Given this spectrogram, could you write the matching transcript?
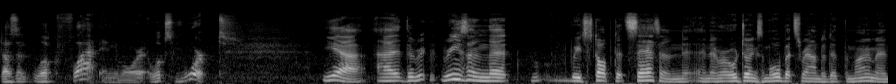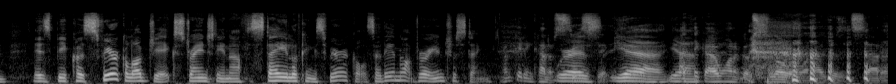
doesn't look flat anymore. It looks warped. Yeah, uh, the re- reason that we stopped at Saturn and we're all doing some orbits around it at the moment is because spherical objects, strangely enough, stay looking spherical, so they're not very interesting. I'm getting kind of Whereas- seasick. yeah, here. yeah. I think I want to go slower when I visit Saturn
